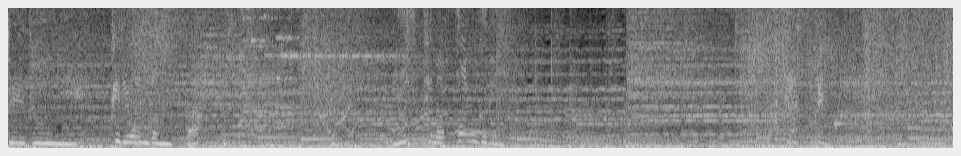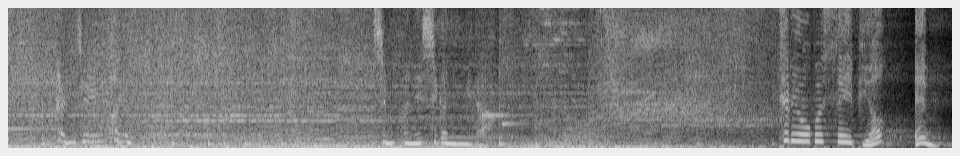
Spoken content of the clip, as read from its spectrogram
제 도움이 필요한 겁니까? 유스티나 폰 그림 가스펠 단죄의 화염 심판의 시간입니다. Tree of Savior M.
